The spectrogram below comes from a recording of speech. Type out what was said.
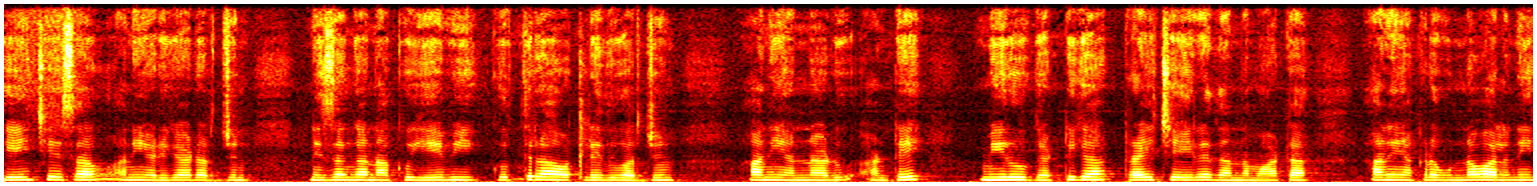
ఏం చేశావు? అని అడిగాడు అర్జున్. నిజంగా నాకు ఏమీ గుర్తు రావట్లేదు అర్జున్ అని అన్నాడు. అంటే మీరు గట్టిగా ట్రై చేయలేదన్నమాట అని అక్కడ ఉన్న వాళ్ళని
